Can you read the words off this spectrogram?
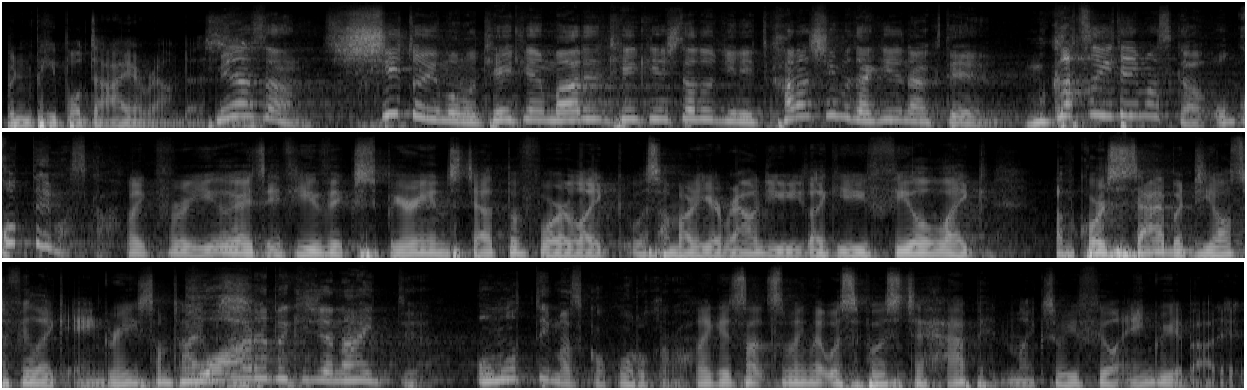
when people die around us. 皆さん死というものを経験周りで経験した時に悲しむだけじゃなくてムカついていますか怒っていますか Like for you guys, if you've experienced death before, like with somebody around you, like you feel like, of course, sad, but do you also feel like angry sometimes? こうあるべきじゃないって思っています心から Like it's not something that was supposed to happen. Like so we feel angry about it.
